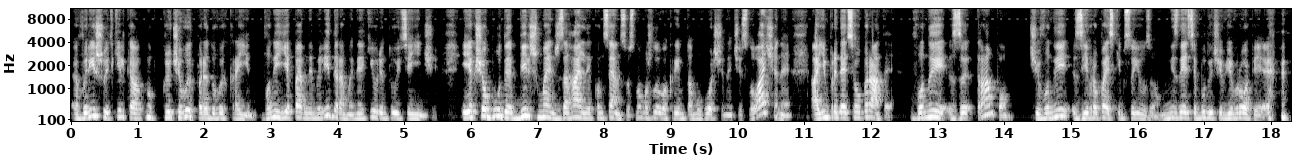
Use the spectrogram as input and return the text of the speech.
е, вирішують кілька ну ключових передових країн. Вони є певними лідерами, на які орієнтуються інші. І якщо буде більш-менш загальний консенсус, ну можливо, крім там Угорщини чи Словаччини, а їм прийдеться обирати вони з Трампом. Чи вони з Європейським Союзом? Мені здається, будучи в Європі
